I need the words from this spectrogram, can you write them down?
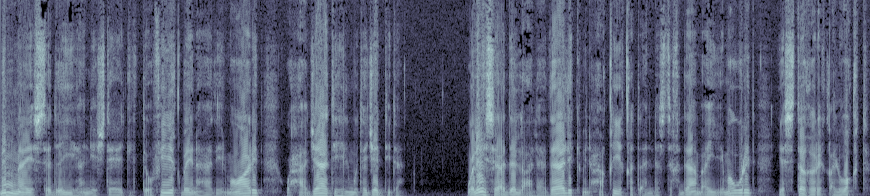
مما يستدعيه أن يجتهد للتوفيق بين هذه الموارد وحاجاته المتجددة. وليس أدل على ذلك من حقيقة أن استخدام أي مورد يستغرق الوقت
